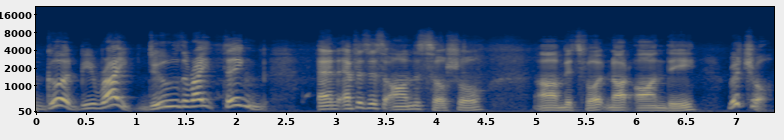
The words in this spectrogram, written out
good, be right, do the right thing, and emphasis on the social uh, mitzvot, not on the ritual.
